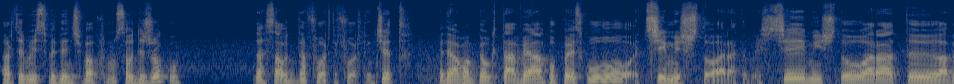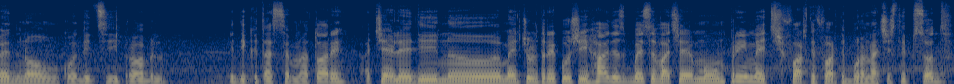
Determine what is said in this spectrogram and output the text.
Ar trebui să vedem ceva frumos, sau de jocul? Da, sau da foarte, foarte încet. Vedem acum pe Octavian Popescu. O, ce mișto arată, băi. Ce mișto arată. Avem din nou condiții probabil cât de cât asemănătoare. Acele din uh, meciul trecut și haideți băi să facem un prim meci foarte, foarte bun în acest episod.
